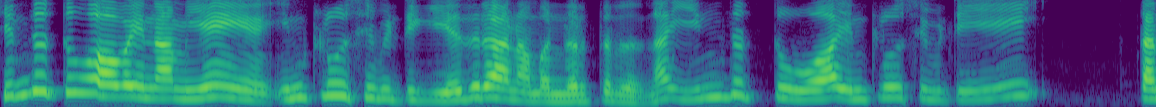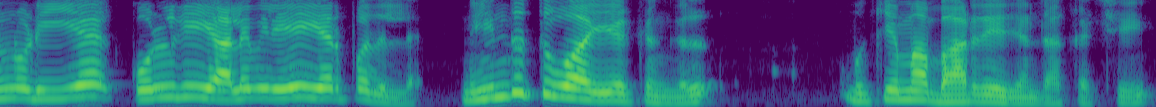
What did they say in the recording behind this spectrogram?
ஹிந்துத்துவாவை நாம் ஏன் இன்க்ளூசிவிட்டிக்கு எதிராக நம்ம நிறுத்துறதுனா இந்துத்துவா இன்க்ளூசிவிட்டியை தன்னுடைய கொள்கை அளவிலேயே ஏற்பதில்லை. இந்த இந்துத்துவா இயக்கங்கள் முக்கியமாக பாரதிய ஜனதா கட்சி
